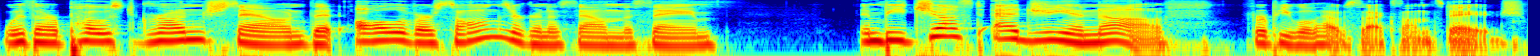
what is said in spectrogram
with our post grunge sound that all of our songs are going to sound the same and be just edgy enough for people to have sex on stage.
